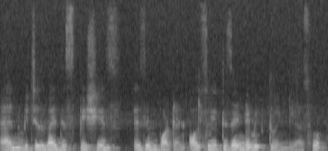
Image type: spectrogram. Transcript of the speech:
and which is why this species is important. Also it is endemic to india. So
